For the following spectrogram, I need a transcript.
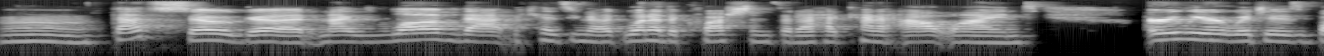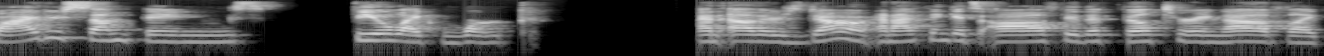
Mm, that's so good. And I love that because, you know, like one of the questions that I had kind of outlined earlier, which is why do some things feel like work and others don't? And I think it's all through the filtering of like,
